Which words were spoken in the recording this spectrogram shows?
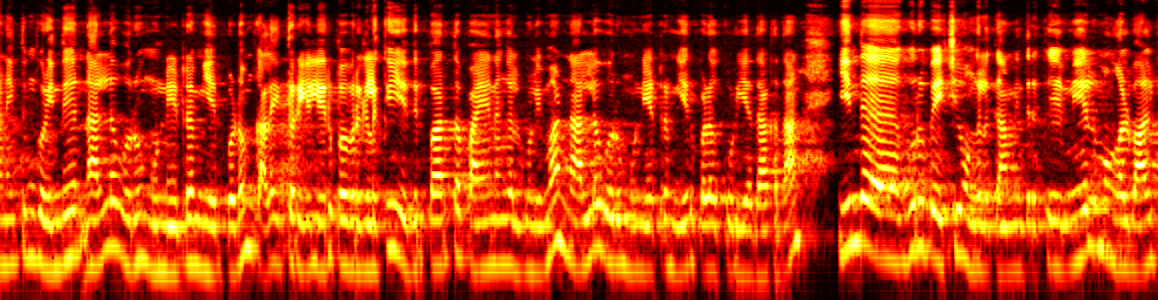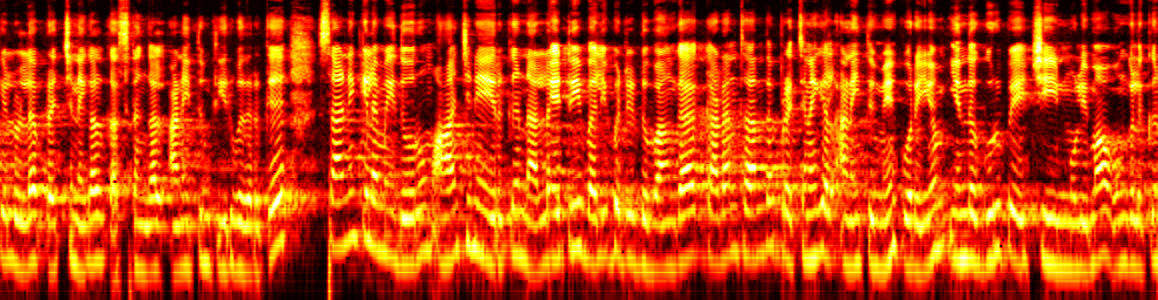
அனைத்தும் குறைந்து நல்ல ஒரு முன்னேற்றம் ஏற்படும். கலைத்துறையில் இருப்பவர்களுக்கு எதிர்பார்த்த பயணங்கள் மூலிமா நல்ல ஒரு முன்னேற்றம் ஏற்படக்கூடியதாக தான் இந்த குரு பேச்சு உங்களுக்கு அமைந்திருக்கு. மேலும் உங்கள் வாழ்க்கையில் உள்ள பிரச்சனை பிரச்சனைகள் கஷ்டங்கள் அனைத்தும் தீர்வதற்கு சனிக்கிழமை தோறும் ஆஞ்சநேயருக்கு நல்ல ஏற்றி வழிபட்டுட்டு வாங்க கடன் சார்ந்த பிரச்சனைகள் அனைத்துமே குறையும். இந்த குரு பயிற்சியின் மூலிமா உங்களுக்கு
